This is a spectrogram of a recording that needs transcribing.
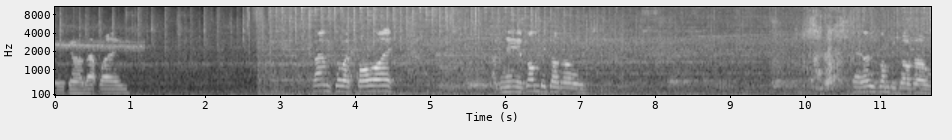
There we go, that way. Run for it, boy! I can hear zombie doggos. Yeah, those zombie doggos.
